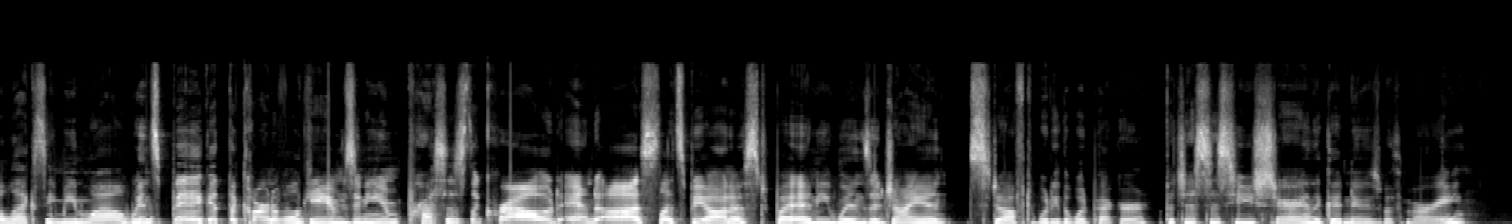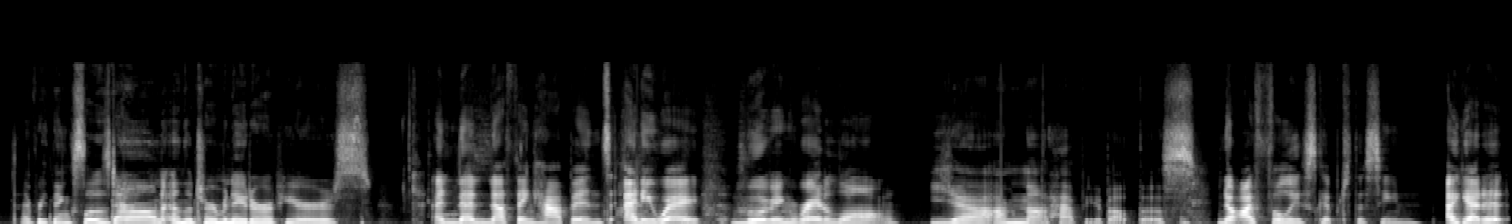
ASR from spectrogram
Alexei, meanwhile, wins big at the carnival games and he impresses the crowd and us, let's be honest. But and he wins a giant stuffed Woody the Woodpecker. But just as he's sharing the good news with Murray, everything slows down and the Terminator appears. And then nothing happens. Anyway, moving right along. Yeah, I'm not happy about this. No, I fully skipped the scene. I get it.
